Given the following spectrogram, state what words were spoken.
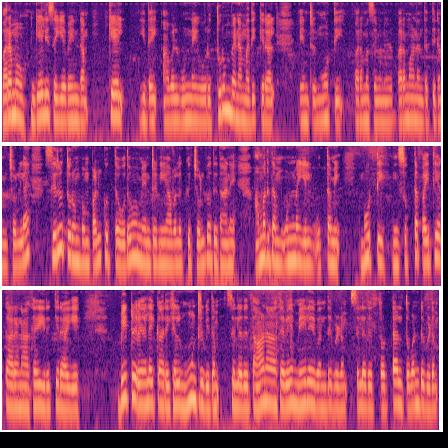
பரமு கேலி செய்ய வேண்டாம். கேள் இதை அவள் உன்னை ஒரு துரும்பென மதிக்கிறாள் என்று மூர்த்தி பரமசிவன் பரமானந்தத்திடம் சொல்ல சிறு துரும்பும் பல்குத்த உதவும் என்று நீ அவளுக்குச் சொல்வதுதானே. அமிர்தம் உண்மையில் உத்தமி. மூர்த்தி நீ சுத்த பைத்தியக்காரனாக இருக்கிறாயே. வீட்டு வேலைக்காரிகள் மூன்று விதம். சிலது தானாகவே மேலே வந்து விழும் சிலது தொட்டால் துவண்டு விடும்.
